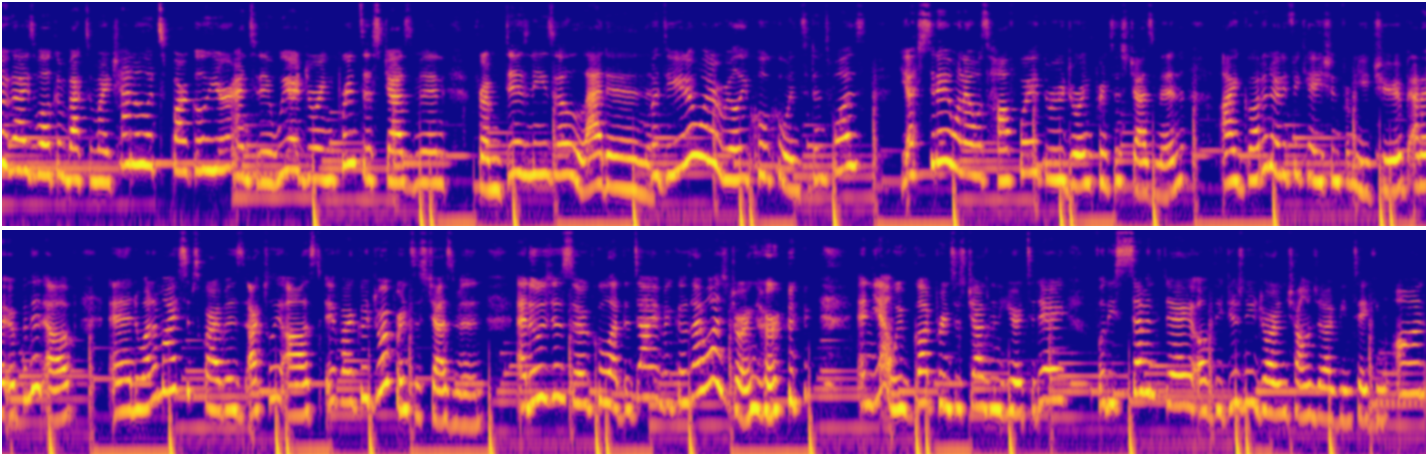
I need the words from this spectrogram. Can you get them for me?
Hello guys, welcome back to my channel. It's Sparkle here and today we are drawing Princess Jasmine from Disney's Aladdin. But do you know what a really cool coincidence was? Yesterday when I was halfway through drawing Princess Jasmine, I got a notification from YouTube and I opened it up and one of my subscribers actually asked if I could draw Princess Jasmine and it was just so cool at the time because I was drawing her. and yeah, we've got Princess Jasmine here today for the seventh day of the Disney Drawing Challenge that I've been taking on,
